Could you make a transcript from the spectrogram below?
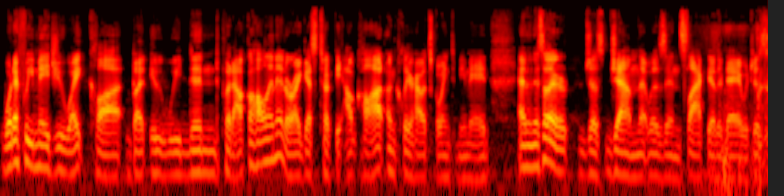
what if we made you White Claw, but it- we didn't put alcohol in it, or I guess took the alcohol out. Unclear how it's going to be made. And then this other just gem that was in Slack the other day, which is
